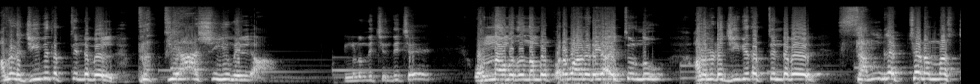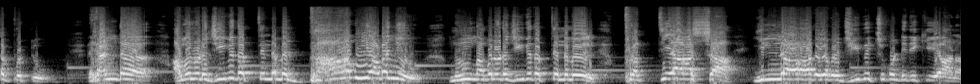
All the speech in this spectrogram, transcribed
അവളുടെ ജീവിതത്തിന്റെ മേൽ പ്രത്യാശയുമില്ല. നിങ്ങളൊന്ന് ചിന്തിച്ചേ. ഒന്നാമത് നമ്മൾ പറവാനിടയായി തീർന്നു അവളുടെ ജീവിതത്തിന്റെ മേൽ സംരക്ഷണം നഷ്ടപ്പെട്ടു. രണ്ട് അവളുടെ ജീവിതത്തിന്റെ മേൽ ഭാവി അടഞ്ഞു മൂന്ന് അവളുടെ ജീവിതത്തിന്റെ മേൽ പ്രത്യാശ ഇല്ലാതെ അവൾ ജീവിച്ചു കൊണ്ടിരിക്കുകയാണ്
